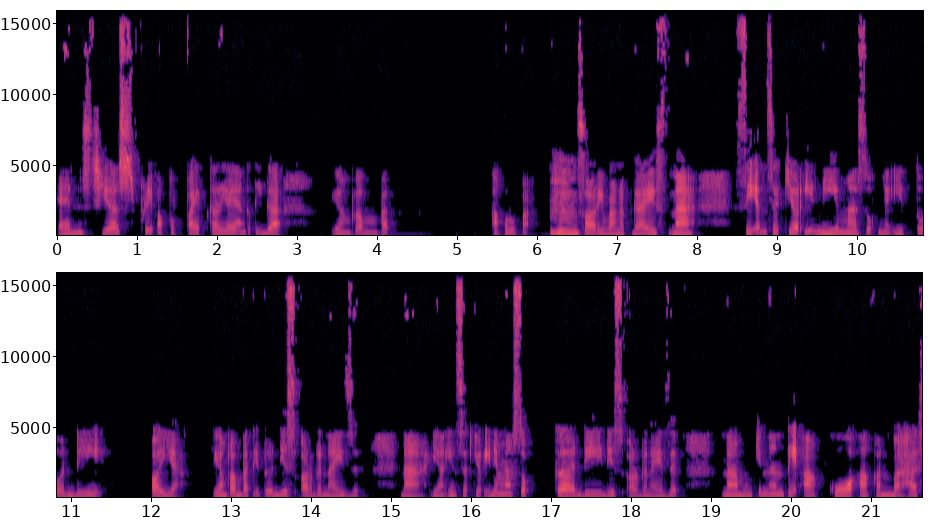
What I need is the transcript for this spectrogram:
anxious, preoccupied kali ya yang ketiga. Yang keempat aku lupa. Sorry banget guys. Nah si insecure ini masuknya itu di oh iya yang keempat itu disorganized. Nah yang insecure ini masuk ke di disorganized nah mungkin nanti aku akan bahas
